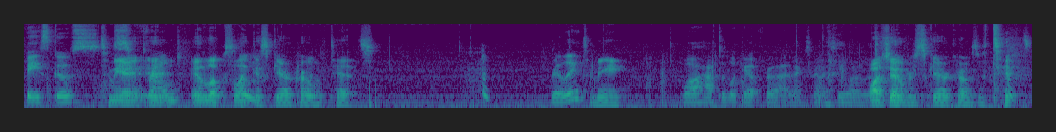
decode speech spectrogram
Space ghost to me it, it, it looks like a scarecrow with tits Really? to me. Well, I'll have to look out for that next time I see one of those. Watch out for scarecrows with tits.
